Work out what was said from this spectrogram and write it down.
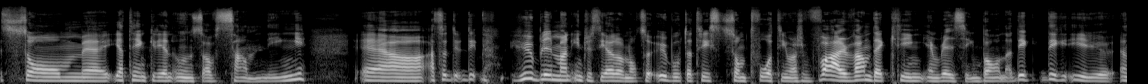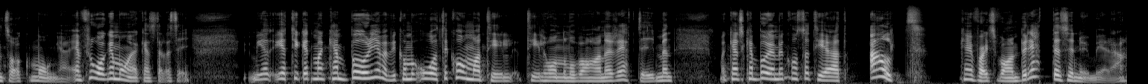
som eh, jag tänker är en uns av sanning. Eh, alltså det, det, hur blir man intresserad av något så urbota trist som två timmars varvande kring en racingbana? Det, det är ju en sak många, en fråga många kan ställa sig. Men jag, jag tycker att man kan börja med, vi kommer återkomma till, till honom och vad han har rätt i, men man kanske kan börja med att konstatera att allt kan ju faktiskt vara en berättelse numera.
